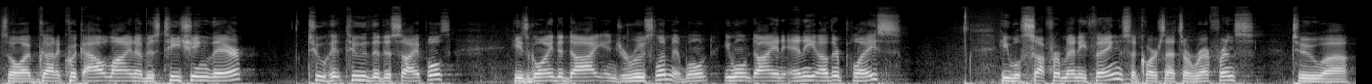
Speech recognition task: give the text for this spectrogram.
So I've got a quick outline of his teaching there to, to the disciples. He's going to die in Jerusalem. It won't, he won't die in any other place. He will suffer many things. Of course, that's a reference to uh,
